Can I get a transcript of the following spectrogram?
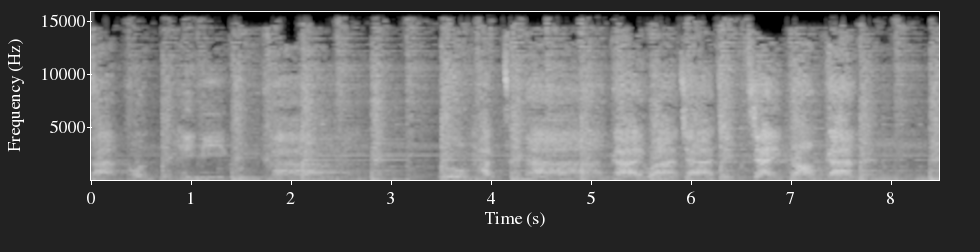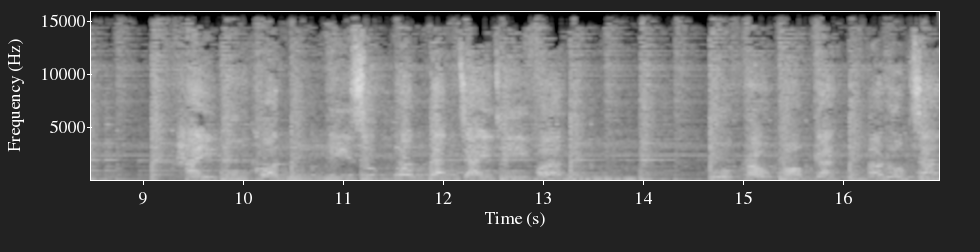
สร้างคนให้มีคุณค่า ร่วมพัฒนากายวาจาจิตใจพร้อมกัน ให้ผู้คนมีสุขล้นดังใจที่ฝัน พวกเราพร้อมกันมาร่วมสร้าง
